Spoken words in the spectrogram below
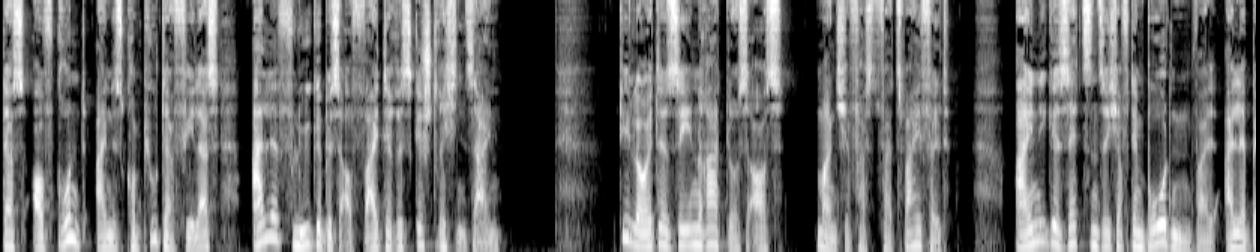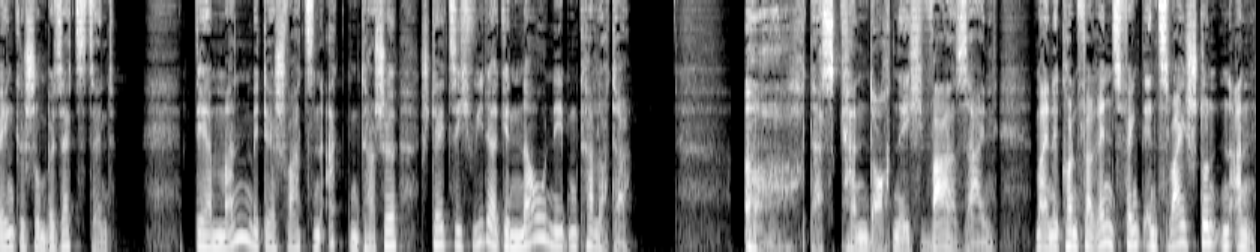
dass aufgrund eines Computerfehlers alle Flüge bis auf weiteres gestrichen seien. Die Leute sehen ratlos aus, manche fast verzweifelt. Einige setzen sich auf den Boden, weil alle Bänke schon besetzt sind. Der Mann mit der schwarzen Aktentasche stellt sich wieder genau neben Carlotta. Ach, das kann doch nicht wahr sein. Meine Konferenz fängt in zwei Stunden an.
